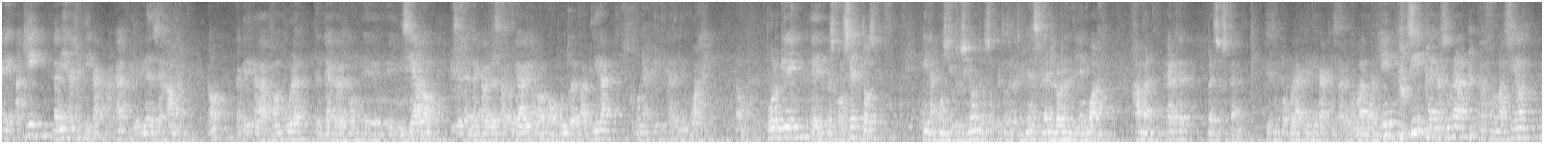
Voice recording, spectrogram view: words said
eh, aquí la vieja crítica, acá que viene desde Hammer, ¿no? la crítica Juan pura tendría que haber eh, iniciado y se tendría que haber desarrollado y tomado como punto de partida como una crítica del lenguaje, ¿no? porque los conceptos y la constitución de los objetos de la experiencia se da en el orden del lenguaje. Hamann, Herder versus Kant, que es un poco la crítica que está retomando aquí. Sí, hay que hacer una transformación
